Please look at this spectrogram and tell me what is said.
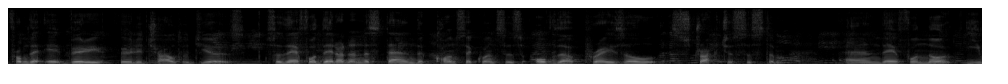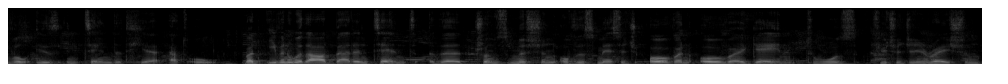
from the very early childhood years. So therefore, they don't understand the consequences of the appraisal structure system and therefore no evil is intended here at all. But even without bad intent, the transmission of this message over and over again towards future generation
